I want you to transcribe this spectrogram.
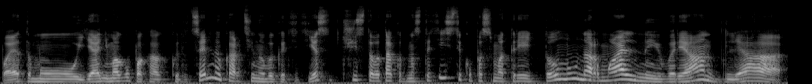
Поэтому я не могу пока какую-то цельную картину выкатить. Если чисто вот так вот на статистику посмотреть, то, ну, нормальный вариант для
